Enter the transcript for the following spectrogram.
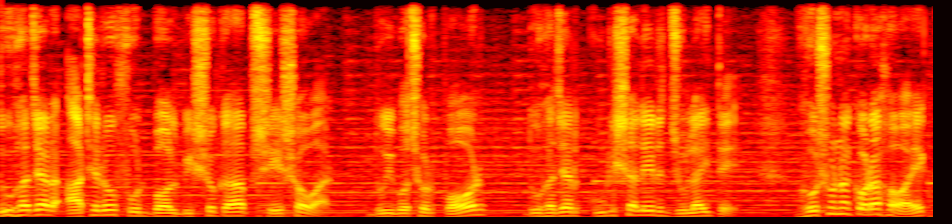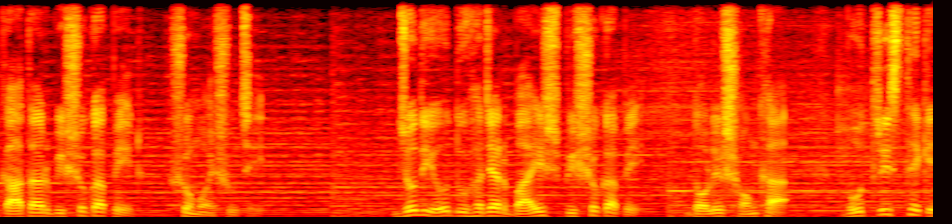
দু হাজার আঠেরো ফুটবল বিশ্বকাপ শেষ হওয়ার দুই বছর পর দু সালের জুলাইতে ঘোষণা করা হয় কাতার বিশ্বকাপের সময়সূচি। যদিও দু বিশ্বকাপে দলের সংখ্যা বত্রিশ থেকে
